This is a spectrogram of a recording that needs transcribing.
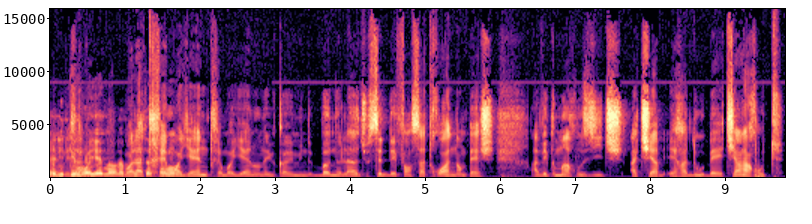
Elle était moyenne, hein, la Voilà, très moyenne, très moyenne. On a eu quand même une bonne lade. Cette défense à 3 n'empêche, avec Maruzic, Acerb et Radu, ben, tient la route.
